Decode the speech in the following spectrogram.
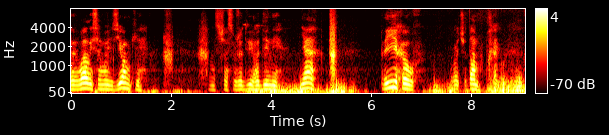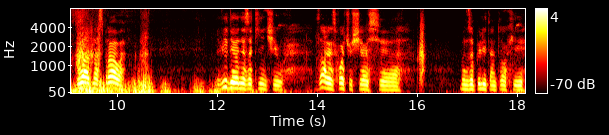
Перервалися мої зйомки. У нас зараз вже 2 години дня. Приїхав. Коротше, там була одна справа. Відео не закінчив. Зараз хочу ще ось е, бензопилі там трохи,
